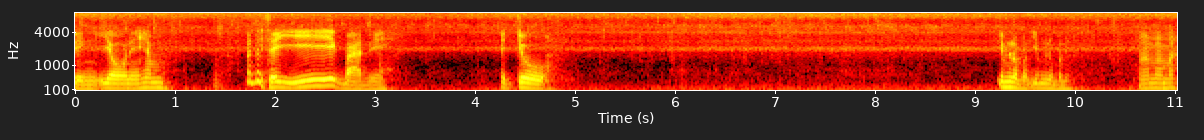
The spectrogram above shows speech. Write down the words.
ติ่งเอียวนี่ฮัม มันจะใช้อีกบาทนี่ไอ้จูอิ่มล้วบ่อิ่มล้วบ่นี่มามามา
